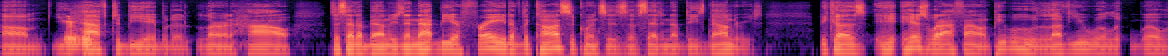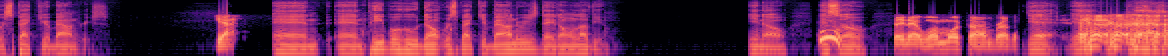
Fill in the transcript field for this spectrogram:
Um you mm-hmm. have to be able to learn how to set up boundaries and not be afraid of the consequences of setting up these boundaries. Because here's what i found. People who love you will will respect your boundaries. Yeah. And and people who don't respect your boundaries they don't love you. You know? And so Say that one more time, brother. Yeah, yeah.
